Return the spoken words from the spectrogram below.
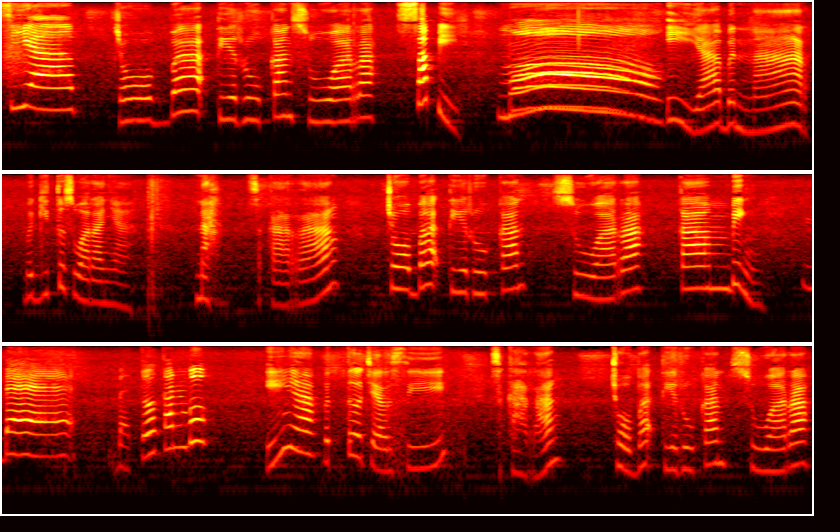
Siap. Coba tirukan suara sapi. Mo. Iya, benar. Begitu suaranya. Nah, sekarang coba tirukan suara kambing. Be. Betul kan, Bu? Iya, betul Chelsea. Sekarang coba tirukan suara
